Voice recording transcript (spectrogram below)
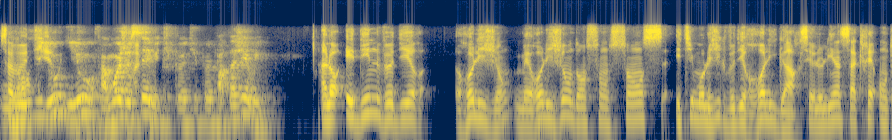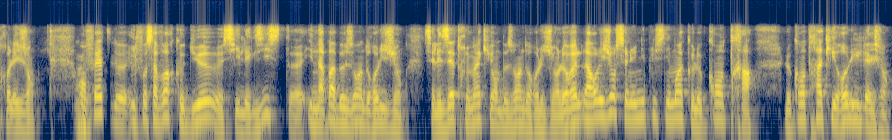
Ça veut dire. Enfin, moi je sais, mais tu peux, tu peux partager, oui. Alors, Edin veut dire religion, mais religion dans son sens étymologique veut dire religar, c'est le lien sacré entre les gens. En fait, il faut savoir que Dieu, s'il existe, il n'a pas besoin de religion. C'est les êtres humains qui ont besoin de religion. la religion, ce n'est ni plus ni moins que le contrat, le contrat qui relie les gens.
